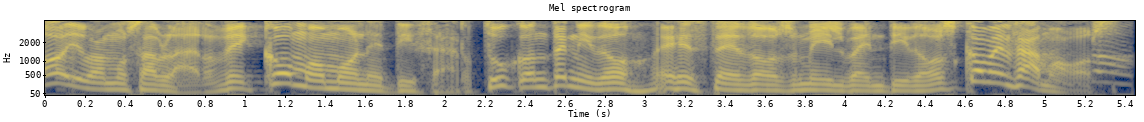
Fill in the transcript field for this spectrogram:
Hoy vamos a hablar de cómo monetizar tu contenido este 2022. ¡Comenzamos!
